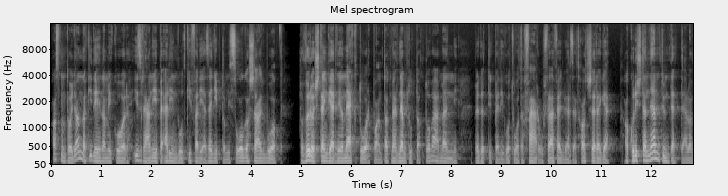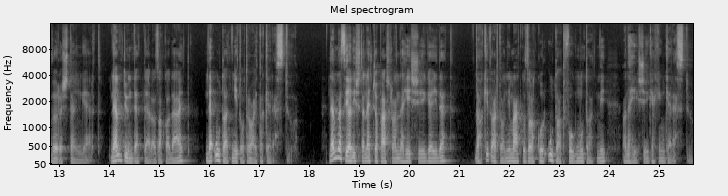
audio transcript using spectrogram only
azt mondta, hogy annak idején, amikor Izrael népe elindult kifelé az egyiptomi szolgaságból, a vörös tengernél megtorpantak, mert nem tudtak tovább menni, mögöttük pedig ott volt a fáró felfegyverzett hadserege, akkor Isten nem tüntette el a vörös tengert, nem tüntette el az akadályt, de utat nyitott rajta keresztül. Nem veszi el Isten egy csapásra a nehézségeidet, de ha kitartóan imádkozol, akkor utat fog mutatni a nehézségeken keresztül.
